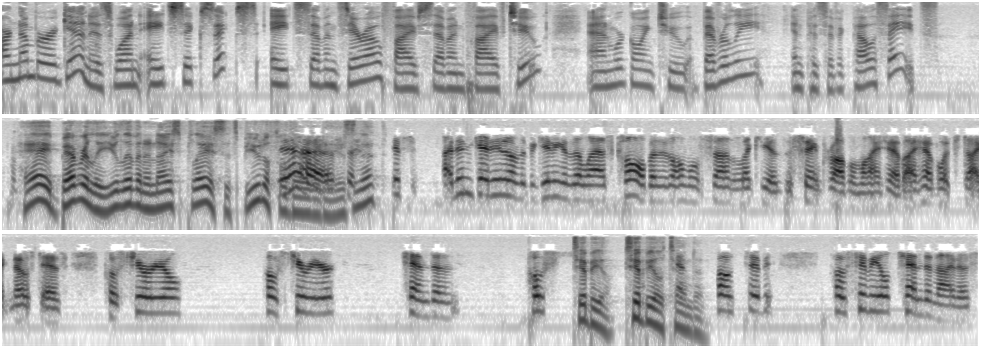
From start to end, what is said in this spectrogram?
Our number again is 1 870 870 5752. And we're going to Beverly in Pacific Palisades. Hey, Beverly, you live in a nice place. It's beautiful there today, isn't it? It's. I didn't get in on the beginning of the last call, but it almost sounded like he has the same problem I have. I have what's diagnosed as posterior, posterior tendon, post, Tibial, tibial tendon. post-tibi- post-tibial tendonitis.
